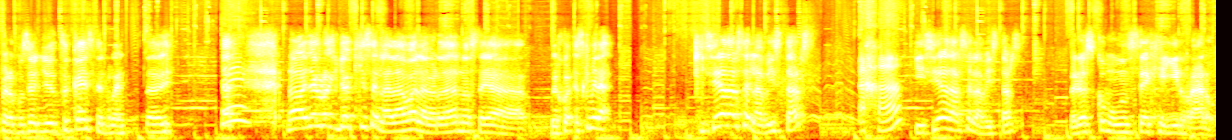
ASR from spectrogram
pero pusieron YouTube Kaisen, bueno, está bien no, yo creo que yo aquí se la daba, la verdad, no sé, a mejor. Es que mira, quisiera darse la Vistars. Ajá. Quisiera darse la Vistars, pero es como un CGI raro.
